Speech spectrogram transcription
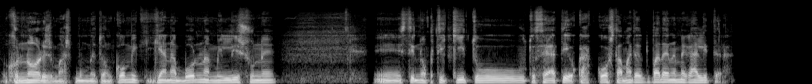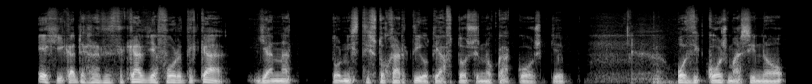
γνώρισμα, ας πούμε, των κόμικ για να μπορούν να μιλήσουν ε, στην οπτική του, του θεατή. Ο κακός στα μάτια του πάντα είναι μεγαλύτερα. Έχει κάποια χαρακτηριστικά διαφορετικά για να τονιστεί στο χαρτί ότι αυτός είναι ο κακός και ο δικός μας είναι ο,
